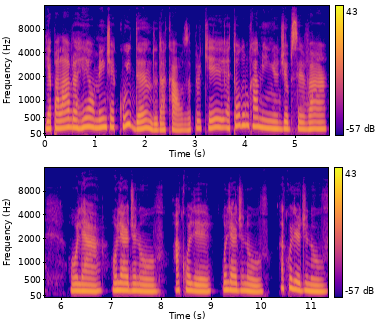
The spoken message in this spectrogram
E a palavra realmente é cuidando da causa, porque é todo um caminho de observar, olhar, olhar de novo, acolher, olhar de novo, acolher de novo.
